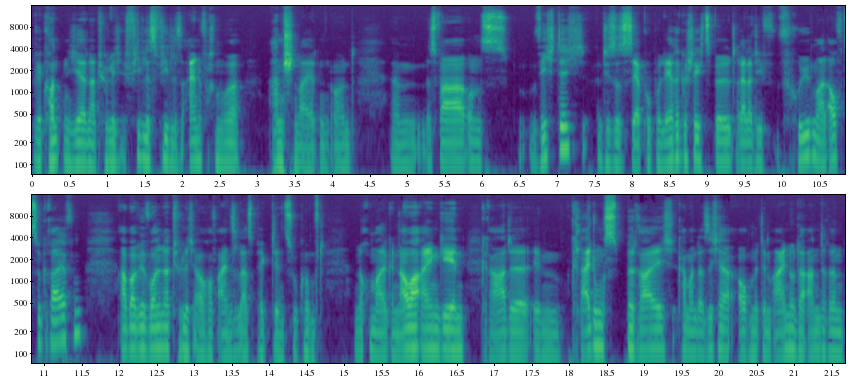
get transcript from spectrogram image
wir konnten hier natürlich vieles, vieles einfach nur anschneiden und es war uns wichtig, dieses sehr populäre Geschichtsbild relativ früh mal aufzugreifen, aber wir wollen natürlich auch auf Einzelaspekte in Zukunft nochmal genauer eingehen. Gerade im Kleidungsbereich kann man da sicher auch mit dem einen oder anderen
